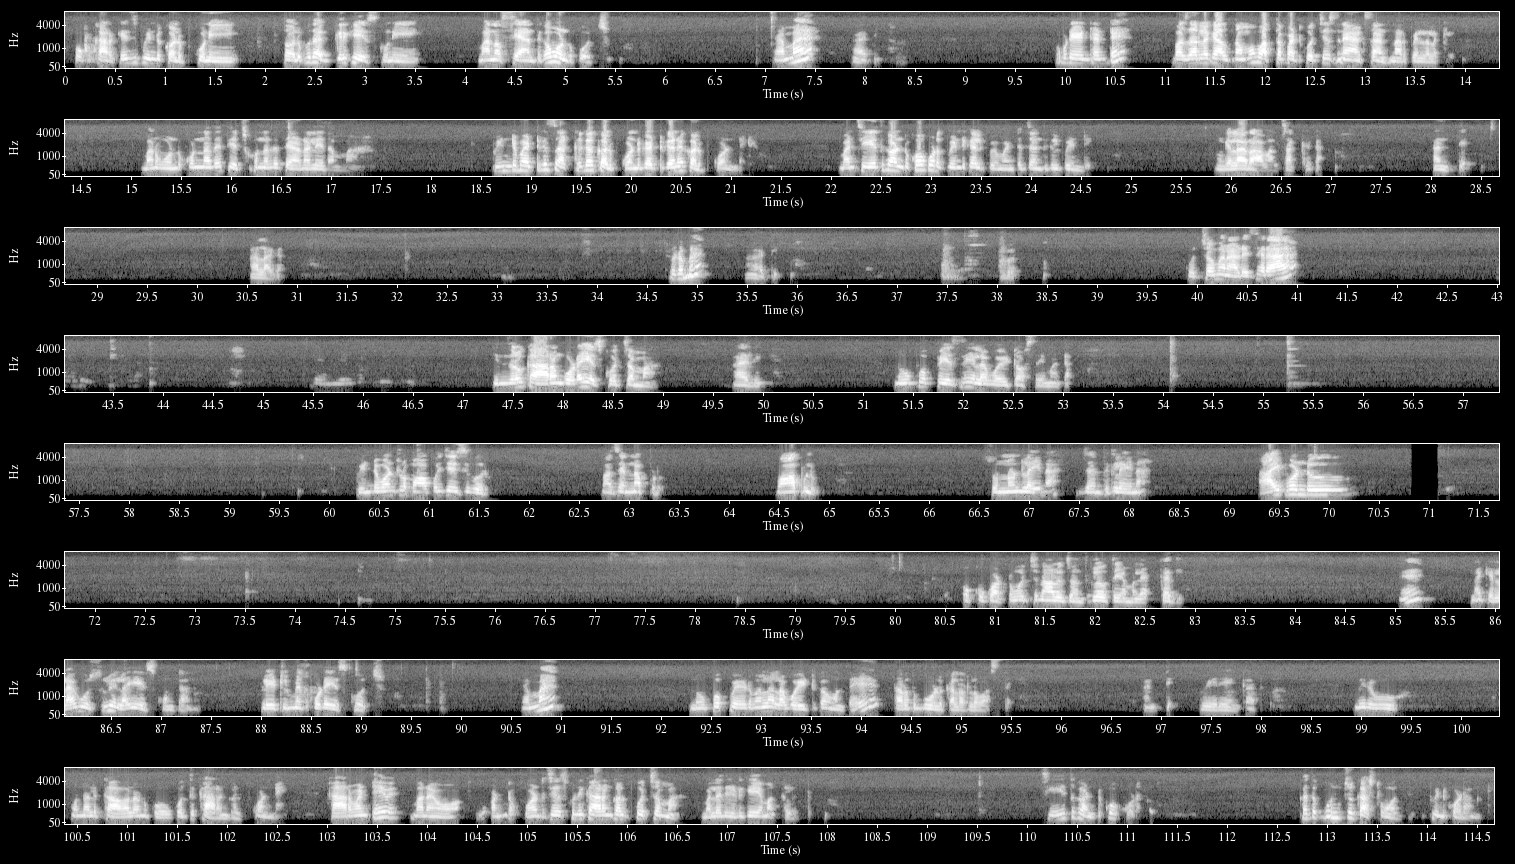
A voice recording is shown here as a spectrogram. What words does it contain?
ఒక అర కేజీ పిండి కలుపుకొని తలుపు దగ్గరికి వేసుకుని మనశ్శాంతిగా వండుకోవచ్చు. అమ్మా? అది. ఇప్పుడు ఏంటంటే బజార్లోకి వెళ్తాము వత్త పట్టుకొచ్చే స్నాక్స్ అంటున్నారు పిల్లలకి. మనం వండుకున్నదే తెచ్చుకున్నదే తేడా లేదమ్మా. పిండి మట్టికి చక్కగా కలుపుకోండి గట్టిగానే కలుపుకోండి. మన చేతికి అంటుకోకూడదు పిండి కలిపేమంటే జంతికల పిండి. ఇంకెలా రావాలి చక్కగా. అంతే. అలాగా. చూడమ్మా. అది. కూర్చోమని ఆడేశారా? ఇందులో కారం కూడా వేసుకోవచ్చమ్మా. అది. నువ్వు పప్పు వేసి ఇలా వైట్ వస్తాయన్నమాట పిండి వంటలు మాపులు చేసేవారు మా చిన్నప్పుడు. మాపులు. సున్నుండ్లైనా జంతికలైనా. ఆయిపండు ఒక్క గొట్టం వచ్చి నాలుగు జంతువులు అవుతాయమ్మ లెక్కది. నాకు ఇలాగ ఉసులు ఇలా వేసుకుంటాను. ప్లేట్ల మీద కూడా వేసుకోవచ్చు. అమ్మా నువ్వు పప్పు వేయడం వల్ల అలా వైట్గా ఉంటాయి తర్వాత గోల్డ్ కలర్లో వస్తాయి. అంతే వేరేం కాదు. మీరు ఉన్నది కావాలనుకో కొద్ది కారం కలుపుకోండి. కారం అంటే మనం వంట వంట చేసుకుని కారం కలుపుకోవచ్చమ్మా. మళ్ళీ అది ఇడిగేయమక్కలేదు చేతికి అంటుకోకూడదు. కదా కొంచెం కష్టం అవుద్ది పిండుకోవడానికి.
